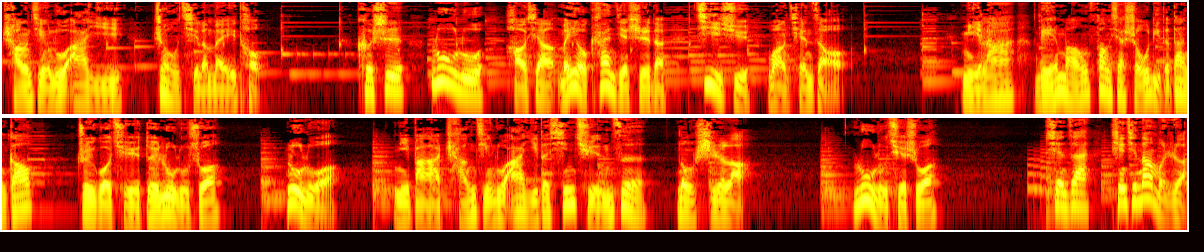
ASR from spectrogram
长颈鹿阿姨皱起了眉头。可是。露露好像没有看见似的，继续往前走。米拉连忙放下手里的蛋糕，追过去对露露说：“露露，你把长颈鹿阿姨的新裙子弄湿了。”露露却说：“现在天气那么热，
